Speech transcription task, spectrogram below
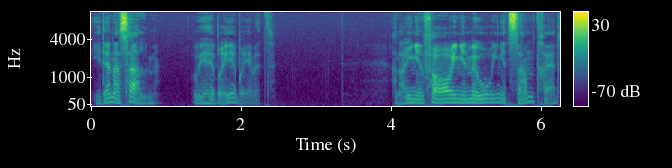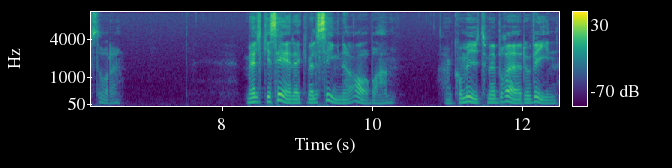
i denna psalm och i Hebreerbrevet. Han har ingen far, ingen mor, inget stamträd, står det. Melkisedek välsignar Abraham. Han kom ut med bröd och vin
